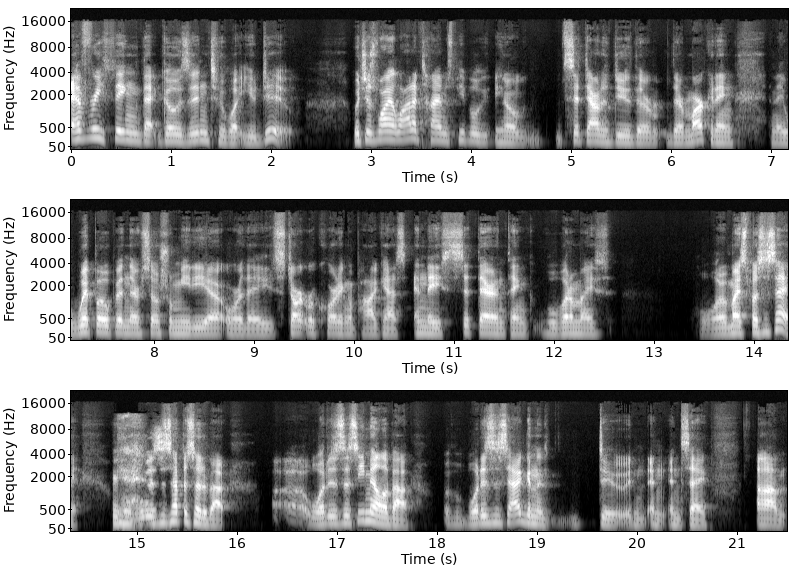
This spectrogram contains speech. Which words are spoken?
everything that goes into what you do which is why a lot of times people you know sit down to do their their marketing and they whip open their social media or they start recording a podcast and they sit there and think well what am i what am i supposed to say yeah. what is this episode about? Uh, what is this email about? What is this ad going to do? And, and, and say um,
